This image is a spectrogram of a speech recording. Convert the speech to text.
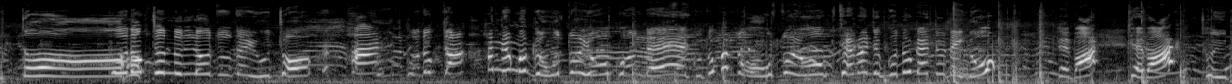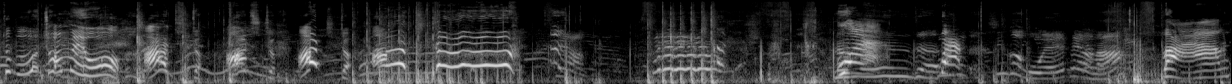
없어. 구독 좀 눌러주세요. 저 한 구독자 한 명밖에 없어요. 그런데 구독할 수가 없어요. 제발 좀 구독해주세요. 제발, 제발. 저 유튜브 처음 해요. 아 진짜, 아 진짜, 아 진짜, 아 진짜. 우와, 빵, 친구 뭐해, 세연아? 빵.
